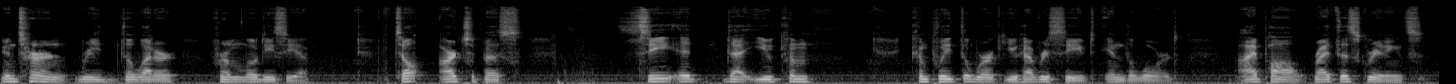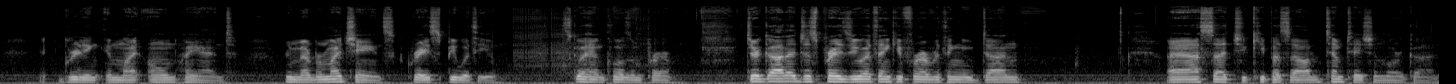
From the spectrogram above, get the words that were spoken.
in turn read the letter from Laodicea. Tell Archippus, see it that you com- complete the work you have received in the Lord. I, Paul, write this greetings, greeting in my own hand. Remember my chains. Grace be with you. Let's go ahead and close in prayer. Dear God, I just praise you. I thank you for everything you've done. I ask that you keep us out of temptation, Lord God.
